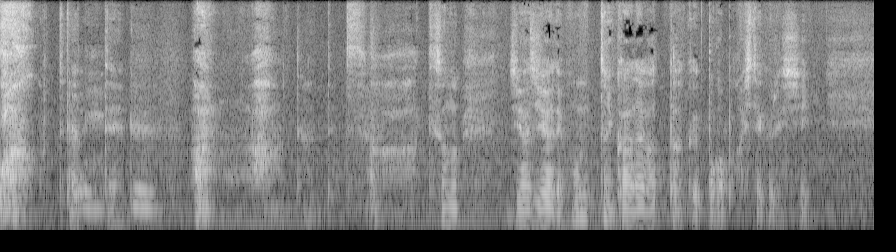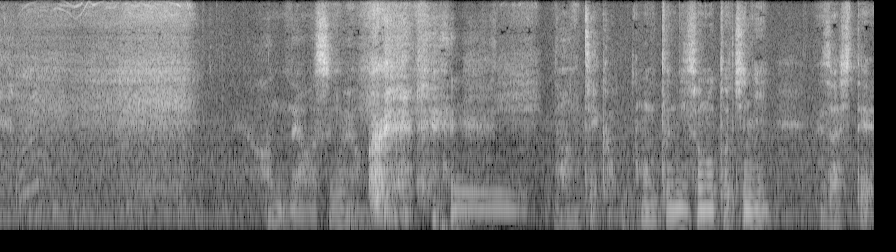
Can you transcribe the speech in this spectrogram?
わーってなって、ねうんはん。はんってなってさーって。そのじわじわで本当に体が温かくポカポカしてくるし。あんなはすごい音楽なんていうか本当にその土地に目指して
